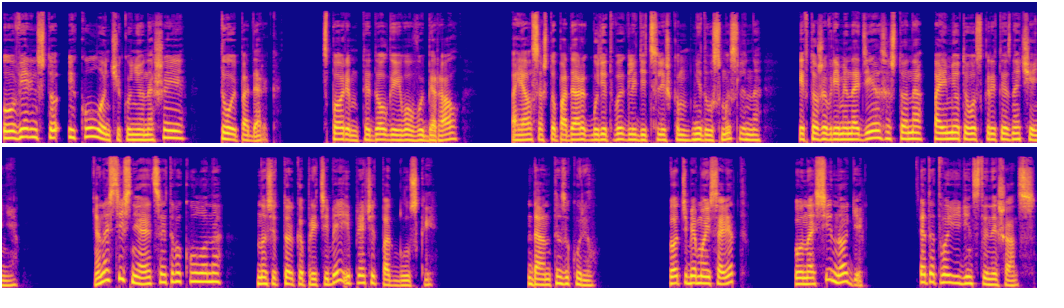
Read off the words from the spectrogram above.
Уверен, что и кулончик у нее на шее — твой подарок. Спорим, ты долго его выбирал, боялся, что подарок будет выглядеть слишком недвусмысленно, и в то же время надеялся, что она поймет его скрытое значение. Она стесняется этого кулона — носит только при тебе и прячет под блузкой. Данте закурил. Вот тебе мой совет. Уноси ноги. Это твой единственный шанс.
